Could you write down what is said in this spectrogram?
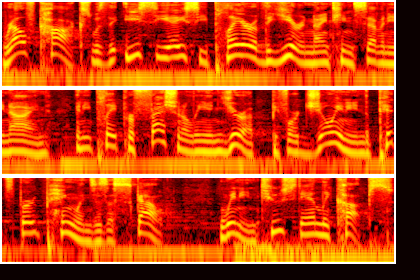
Ralph Cox was the ECAC Player of the Year in 1979, and he played professionally in Europe before joining the Pittsburgh Penguins as a scout, winning two Stanley Cups.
